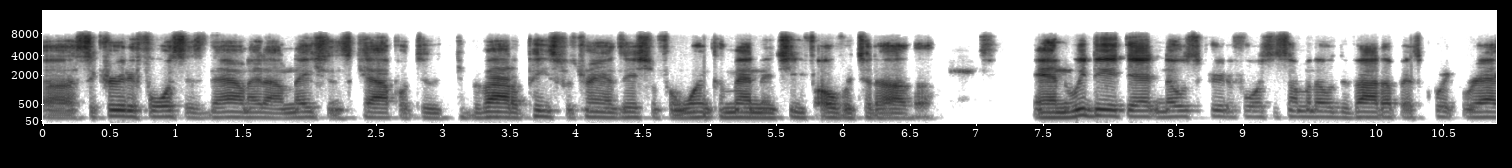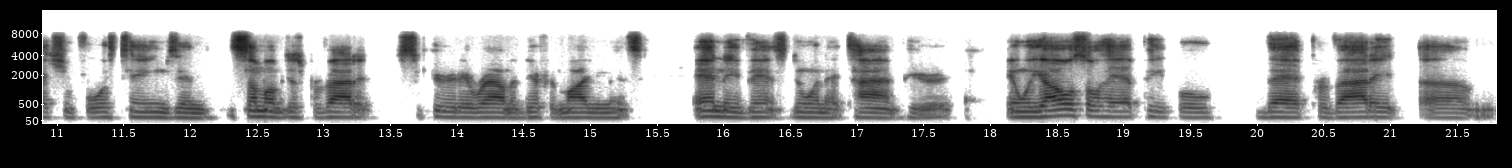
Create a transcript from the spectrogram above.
uh, security forces down at our nation's capital to, to provide a peaceful transition from one commander in chief over to the other. And we did that those security forces. Some of those divided up as quick reaction force teams, and some of them just provided security around the different monuments and the events during that time period. And we also had people that provided um,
